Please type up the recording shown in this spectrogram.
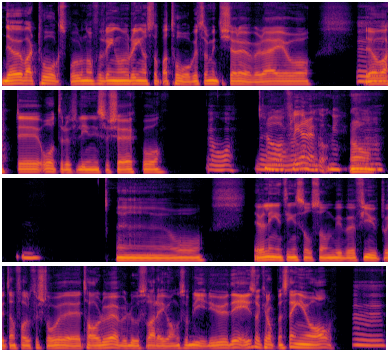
det har ju varit tågspår. Hon har fått ringa och, ringa och stoppa tåget så de inte kör över dig. Och Det Mm. har varit eh, återupplivningsförsök och ja, det Ja, flera gånger. Ja. Mm. Eh, och det är väl ingenting så som vi behöver fördjupa, utan folk förstår ju det. Tar du överdos varje gång så blir det ju, det är ju så, kroppen stänger ju av. Mm.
